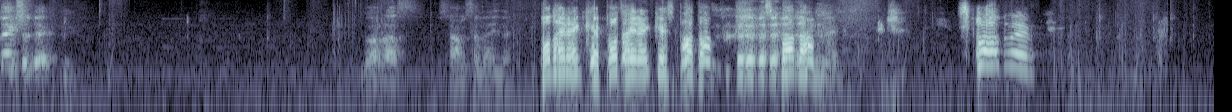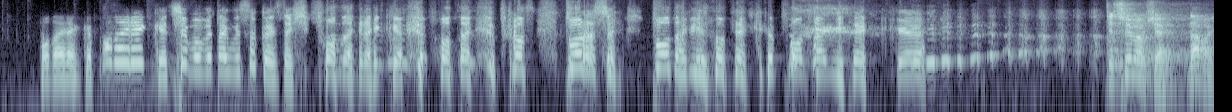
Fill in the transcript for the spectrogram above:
Tak się nie... Dobra, s- sam se wejdę. Podaj rękę, podaj rękę, spadam! Spadam! Spadłem! Podaj rękę, podaj rękę! Czemu wy tak wysoko jesteście? Podaj rękę, podaj, proszę, proszę, podaj mi tą rękę, podaj mi rękę! Cię trzymam się, dawaj.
